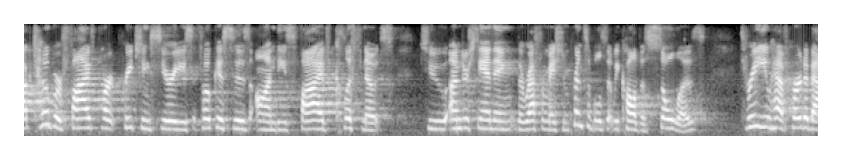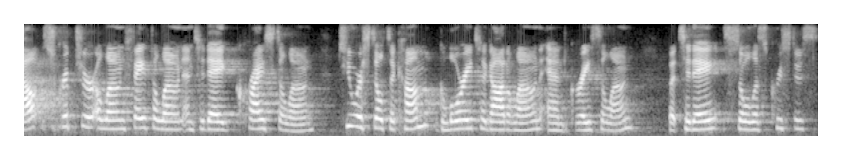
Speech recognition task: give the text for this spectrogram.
October five part preaching series focuses on these five cliff notes to understanding the Reformation principles that we call the solas. Three you have heard about Scripture alone, faith alone, and today Christ alone. Two are still to come glory to God alone and grace alone. But today, solus Christus,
